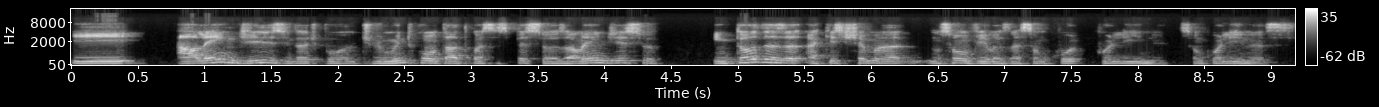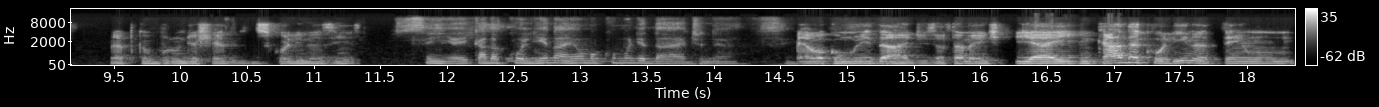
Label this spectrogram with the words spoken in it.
E além disso, então, tipo, eu tive muito contato com essas pessoas. Além disso, em todas, aqui se chama, não são vilas, né, são colinas, são colinas, né, porque o Burundi é cheio de colinazinhas. Sim, aí cada colina é uma comunidade, né? Sim. É uma comunidade, exatamente. E aí em cada colina tem um,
